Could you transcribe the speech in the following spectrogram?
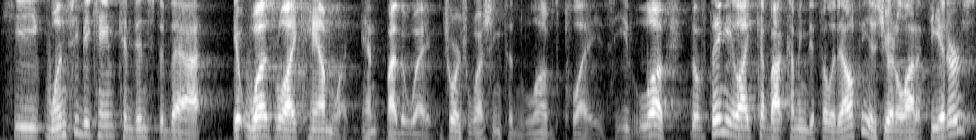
He, once he became convinced of that, it was like Hamlet. And by the way, George Washington loved plays. He loved, the thing he liked about coming to Philadelphia is you had a lot of theaters,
